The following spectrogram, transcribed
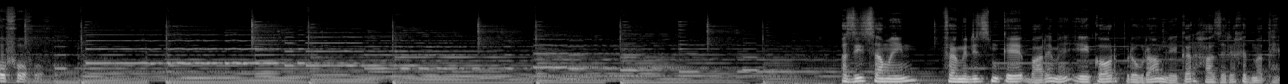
افق عزیز سامعین فیمنزم کے بارے میں ایک اور پروگرام لے کر حاضر خدمت ہیں۔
